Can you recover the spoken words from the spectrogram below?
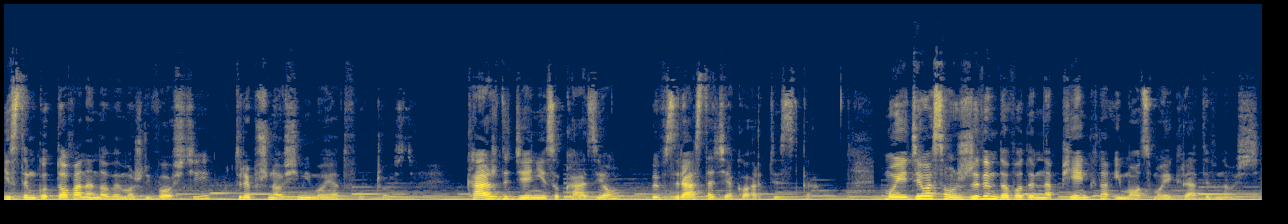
Jestem gotowa na nowe możliwości, które przynosi mi moja twórczość. Każdy dzień jest okazją, by wzrastać jako artystka. Moje dzieła są żywym dowodem na piękno i moc mojej kreatywności.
